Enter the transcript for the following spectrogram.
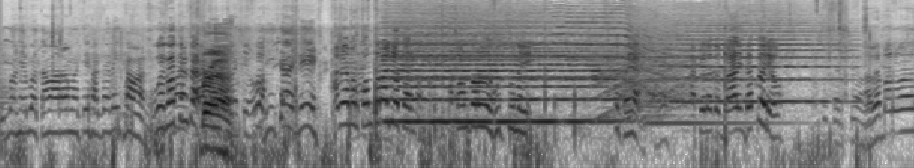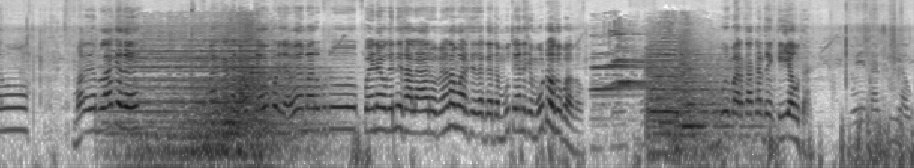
જીવન હેબો તમારામાં તે હાગા નહીં થવાનું ઊભા થાઓ તમે તાર. ઈ થાય ને. અમે અમારે કામ કરવા તાર. આ કામ કરવા નહીં. ભયા, આ પેલો તો બાળી જતો રહ્યો. હવે મારું મને એમ લાગે છે મારે કહેવું પડશે હવે મારું બધું પૈણા વગર નહીં ચાલે આરો વેણા મારશે જગત હું તો એનાથી મોટો છું પાછો. હું મારા કાકાને જઈને કહી આવું તાર. હું એ તાકી આવું.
